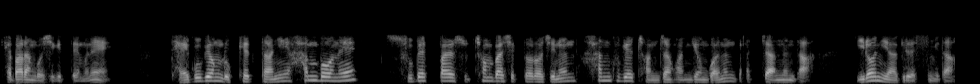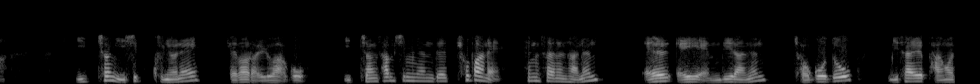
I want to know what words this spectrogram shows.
개발한 것이기 때문에 대구경 로켓단이 한 번에 수백 발, 수천 발씩 떨어지는 한국의 전장 환경과는 맞지 않는다. 이런 이야기를 했습니다. 2029년에 개발 완료하고 2030년대 초반에 생산을 하는 LAMD라는 적어도 미사일 방어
